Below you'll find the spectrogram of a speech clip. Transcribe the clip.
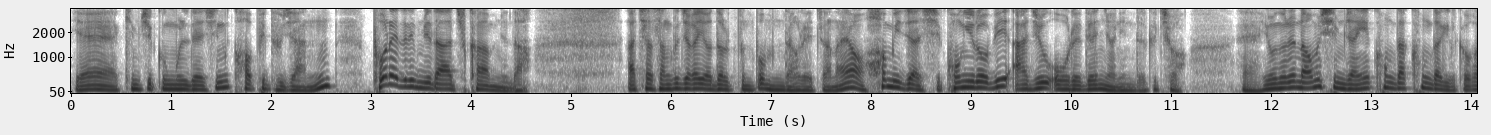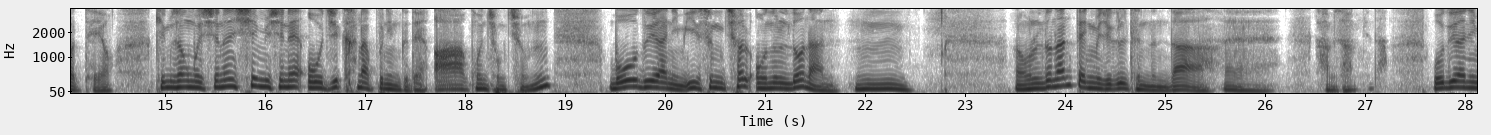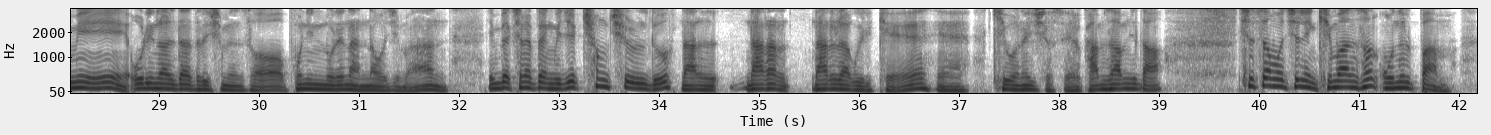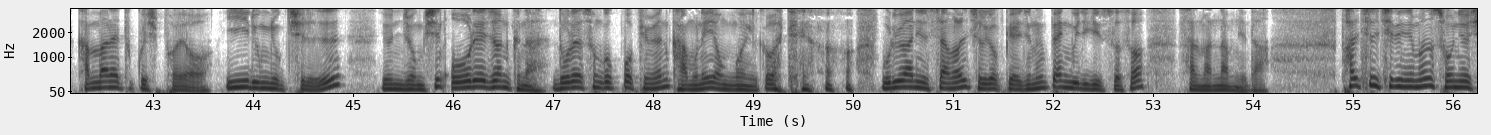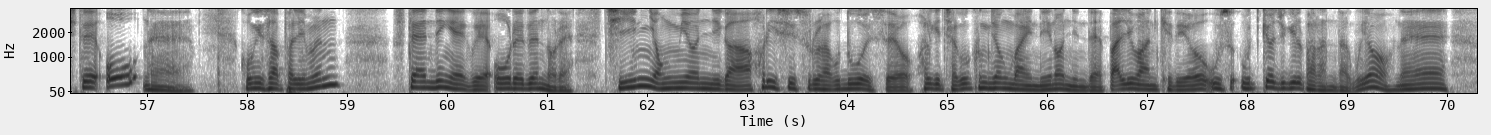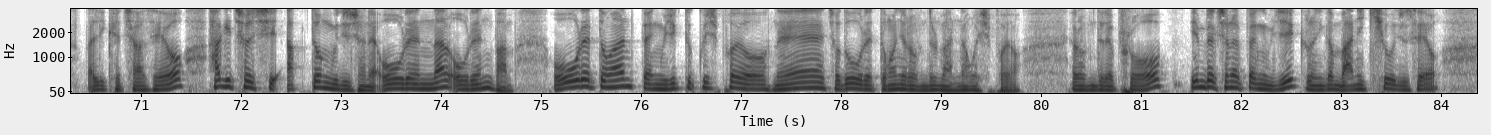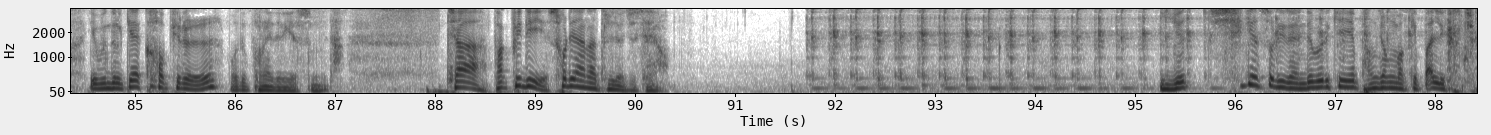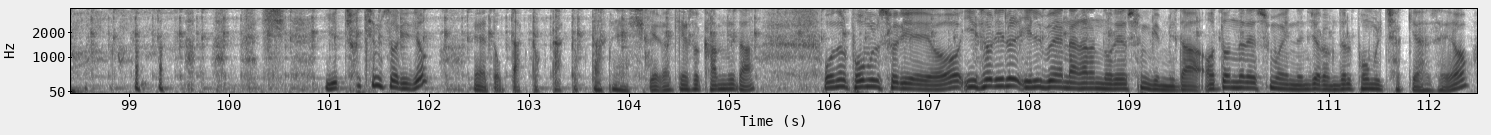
예, 김치 국물 대신 커피 두 잔 보내드립니다. 축하합니다. 아차상도 제가 8분 뽑는다고 그랬잖아요. 허미자 씨, 015비 아주 오래된 연인들, 그쵸? 예, 요 노래 나오면 심장이 콩닥콩닥일 것 같아요. 김성무 씨는 심신의 오직 하나뿐인 그대. 아, 곤충춤. 모두야님, 이승철, 오늘도 난. 음, 어, 오늘도 난 백뮤직을 듣는다. 예, 감사합니다. 모두야님이 오리날다 들으시면서 본인 노래는 안 나오지만, 인백천의 백뮤직 청취율도 날, 나라, 나르라고 이렇게, 예, 기원해 주셨어요. 감사합니다. 7357님, 김완선 오늘 밤, 간만에 듣고 싶어요. 2667, 윤종신, 오래전 그날, 노래 선곡 뽑히면 가문의 영광일 것 같아요. 무료한 일상을 즐겁게 해주는 백뮤직이 있어서 살맛납니다. 8772님은 소녀시대 오, 네. 0248님은 스탠딩 에그의 오래된 노래. 지인 영미 언니가 허리 시술을 하고 누워있어요. 활기차고 긍정 마인드인 언니인데 빨리 완쾌되어 웃, 웃겨주길 바란다고요. 네. 빨리 쾌차하세요. 하기철 씨, 악동 뮤지션의 오랜 날, 오랜 밤. 오랫동안 백뮤직 듣고 싶어요. 네. 저도 오랫동안 여러분들 만나고 싶어요. 여러분들의 프로, 인백션의 백뮤직, 그러니까 많이 키워주세요. 이분들께 커피를 모두 보내드리겠습니다. 자, 박 PD 소리 하나 들려주세요. 이게 시계 소리라는데 왜 이렇게 방정맞게 빨리 가죠? 이게 초침 소리죠? 예, 네, 똑딱 똑딱 똑딱 네, 시계가 계속 갑니다. 오늘 보물 소리예요. 이 소리를 일부에 나가는 노래에 숨깁니다. 어떤 노래에 숨어 있는지 여러분들 보물 찾기 하세요.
